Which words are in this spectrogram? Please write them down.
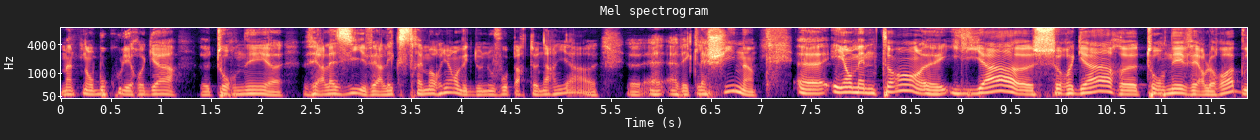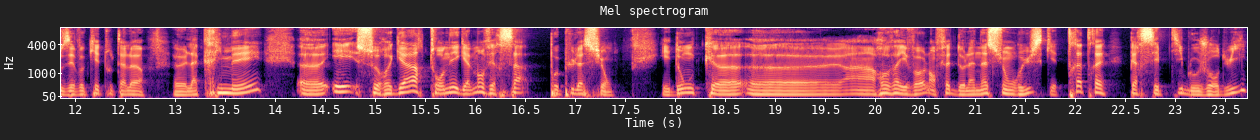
maintenant beaucoup les regards euh, tournés vers l'Asie et vers l'Extrême-Orient avec de nouveaux partenariats avec la Chine, et en même temps il y a ce regard tourné vers l'Europe, vous évoquiez tout à l'heure euh, la Crimée, euh, et ce regard tourné également vers sa population. Et donc euh, un revival en fait de la nation russe qui est très très perceptible aujourd'hui,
